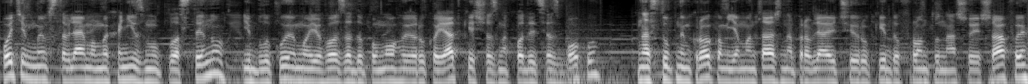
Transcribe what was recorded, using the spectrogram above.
Потім ми вставляємо механізм у пластину і блокуємо його за допомогою рукоятки, що знаходиться збоку. Наступним кроком є монтаж направляючої руки до фронту нашої шафи.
